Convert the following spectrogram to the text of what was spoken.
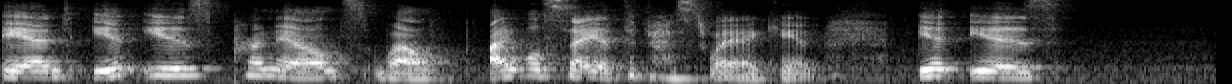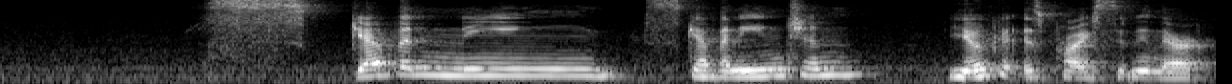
And it is pronounced, well, I will say it the best way I can. It is Skevening, Scheveningen. Yoka is probably sitting there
